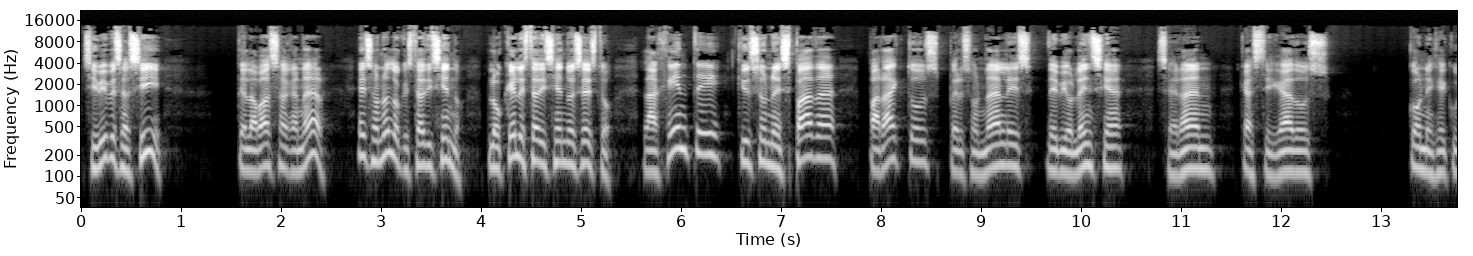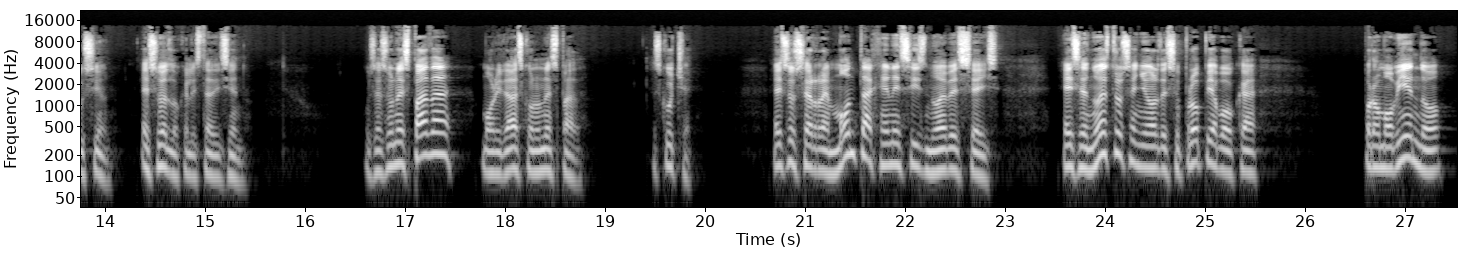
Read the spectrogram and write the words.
si vives así, te la vas a ganar. Eso no es lo que está diciendo. Lo que él está diciendo es esto. La gente que usa una espada para actos personales de violencia serán castigados con ejecución. Eso es lo que él está diciendo. Usas una espada, morirás con una espada. Escuche. Eso se remonta a Génesis 9:6. Ese es nuestro Señor de su propia boca promoviendo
